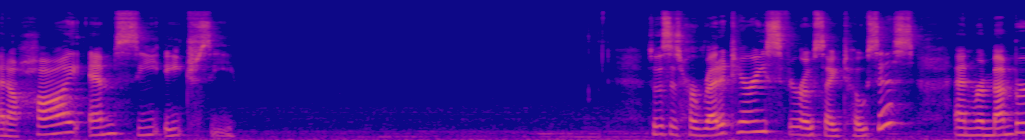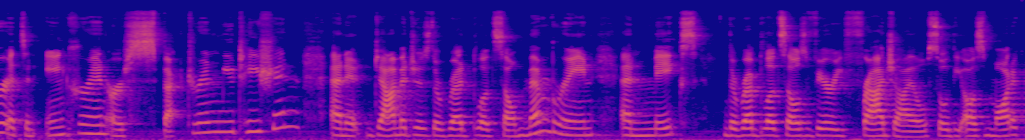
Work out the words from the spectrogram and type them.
and a high MCHC. So this is hereditary spherocytosis. And remember, it's an ankyrin or spectrin mutation, and it damages the red blood cell membrane and makes the red blood cells very fragile. So the osmotic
